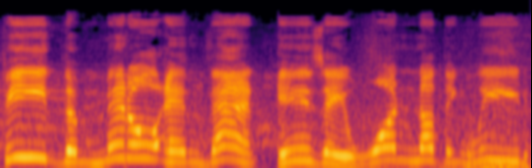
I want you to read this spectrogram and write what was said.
Feed the middle and that is a 1 nothing lead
